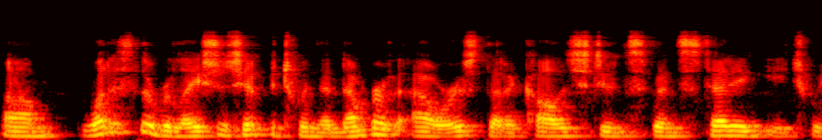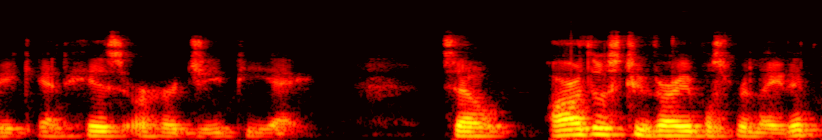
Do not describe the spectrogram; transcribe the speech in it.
Um, what is the relationship between the number of hours that a college student spends studying each week and his or her GPA? So are those two variables related?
